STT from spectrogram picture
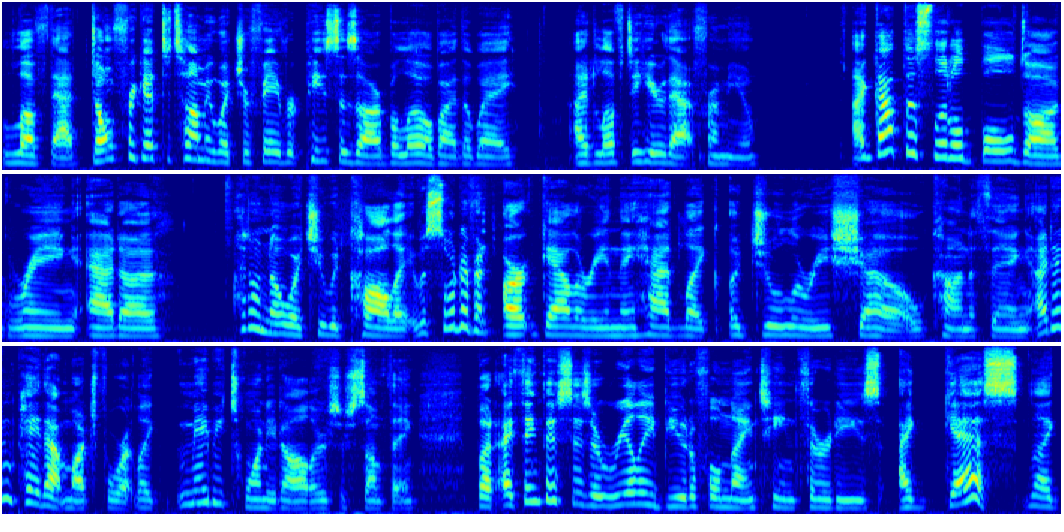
Love that. Don't forget to tell me what your favorite pieces are below, by the way. I'd love to hear that from you. I got this little bulldog ring at a I don't know what you would call it. It was sort of an art gallery and they had like a jewelry show kind of thing. I didn't pay that much for it, like maybe $20 or something. But I think this is a really beautiful 1930s, I guess, like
